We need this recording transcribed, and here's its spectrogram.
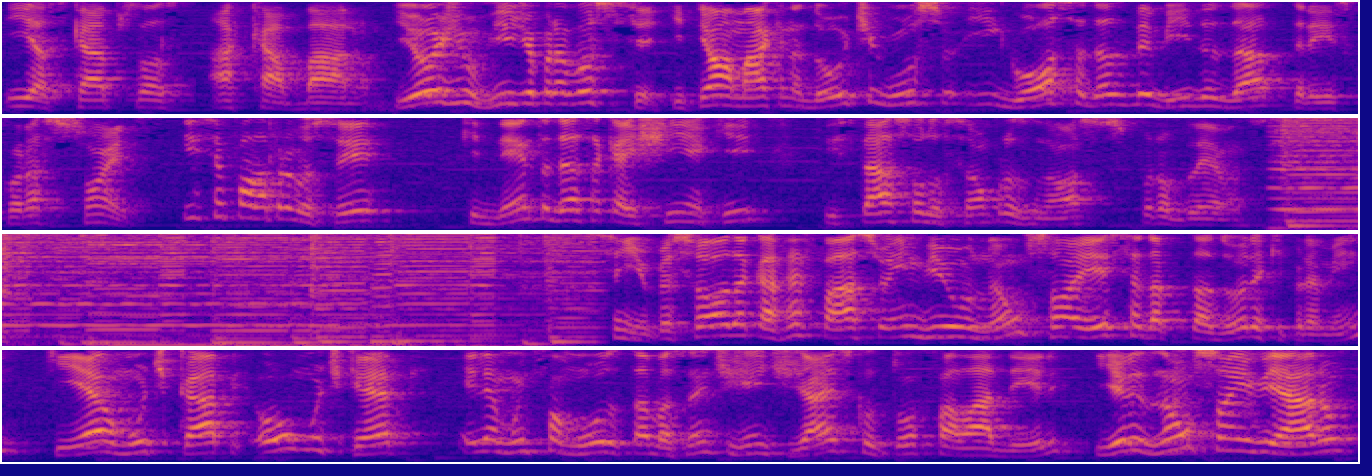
e as cápsulas acabaram. E hoje o vídeo é para você que tem uma máquina Dolce Gusto e gosta das bebidas da Três Corações. E se eu falar para você que dentro dessa caixinha aqui está a solução para os nossos problemas. Sim, o pessoal da Café Fácil enviou não só esse adaptador aqui para mim, que é o Multicap ou Multicap. Ele é muito famoso, tá? Bastante gente já escutou falar dele. E eles não só enviaram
